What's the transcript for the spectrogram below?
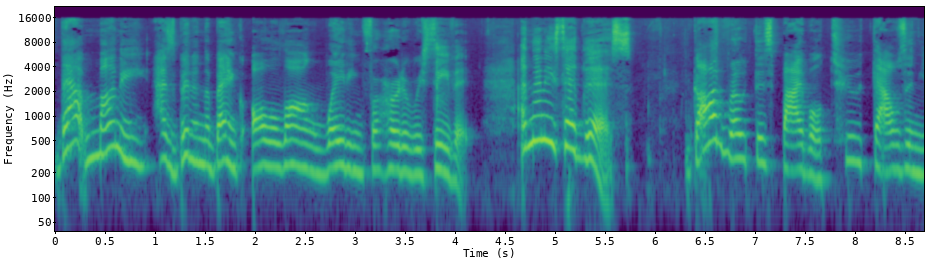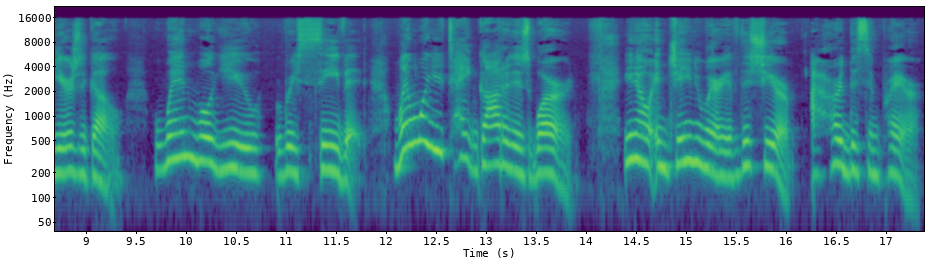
That money has been in the bank all along waiting for her to receive it. And then he said this, God wrote this Bible 2,000 years ago when will you receive it? When will you take God at His word? You know, in January of this year, I heard this in prayer.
